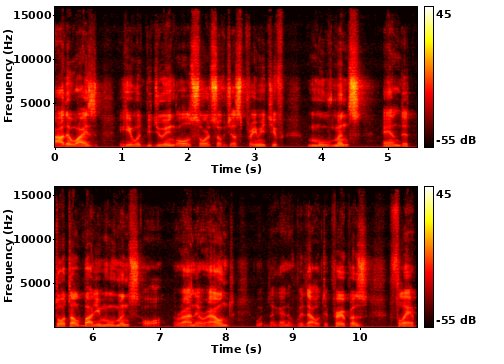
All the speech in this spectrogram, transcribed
Otherwise he would be doing all sorts of just primitive movements and the total body movements or run around kind of without a purpose flap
